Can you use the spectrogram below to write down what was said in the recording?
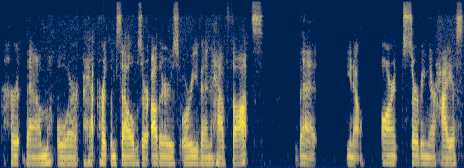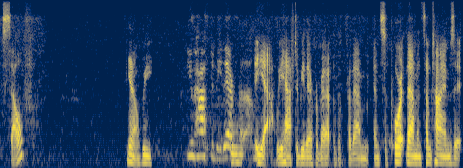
hurt them or ha- hurt themselves or others or even have thoughts that you know aren't serving their highest self you know we You have to be there for them. yeah we have to be there for be- for them and support them and sometimes it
